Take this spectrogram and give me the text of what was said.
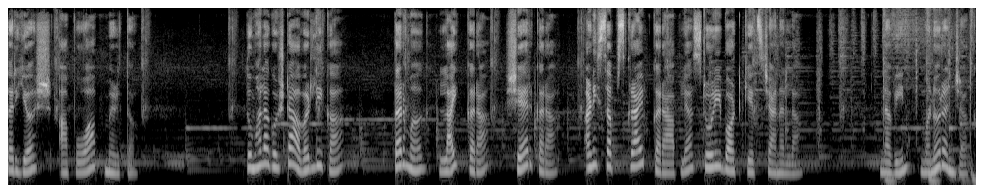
तर यश आपोआप मिळतं. तुम्हाला गोष्ट आवडली का? तर मग लाईक करा शेअर करा आणि सबस्क्राईब करा आपल्या स्टोरी बॉटकेज चॅनलला. नवीन मनोरंजक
